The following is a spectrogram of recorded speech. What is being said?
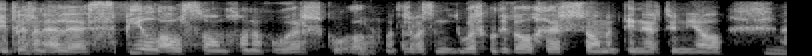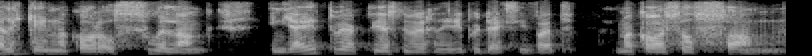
die twee van hulle speel al saam vanaf hoërskool ja. want hulle was in hoërskool die Wilgers saam in tienertoneel. Ja. Hulle ken mekaar al so lank en jy het twee akteurs nodig in hierdie produksie wat mekaar sal vang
